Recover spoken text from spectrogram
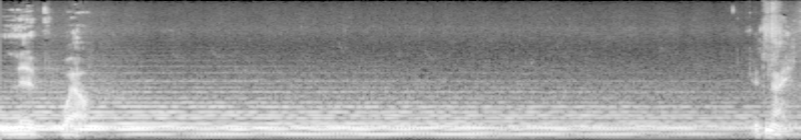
live well. Good night.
